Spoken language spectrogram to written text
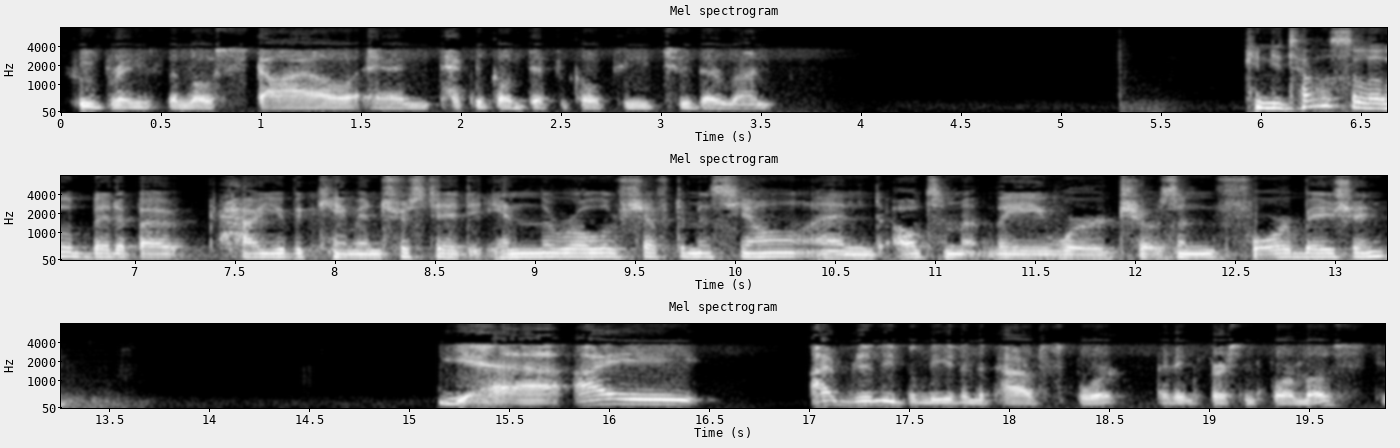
who brings the most style and technical difficulty to their run. Can you tell us a little bit about how you became interested in the role of chef de mission and ultimately were chosen for Beijing? Yeah, I I really believe in the power of sport. I think first and foremost,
